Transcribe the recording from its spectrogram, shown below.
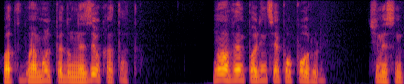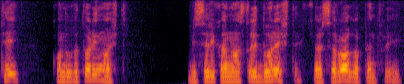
Cu atât mai mult pe Dumnezeu ca tată. Nu avem părinții ai poporului. Cine sunt ei? Conducătorii noștri. Biserica noastră îi dorește, chiar se roagă pentru ei.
